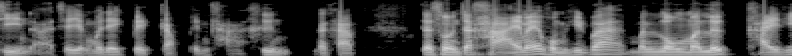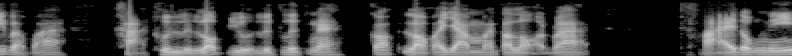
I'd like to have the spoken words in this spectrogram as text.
จีนอาจจะยังไม่ได้เป็นกลับเป็นขาขึ้นนะครับ แต่ส่วนจะขายไหมผมคิดว่ามันลงมาลึกใครที่แบบว่า ขาดทุนหรือลบอยู่ลึกๆนะก็เราก็ย้ำมาตลอดว่า ขายตรงนี้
